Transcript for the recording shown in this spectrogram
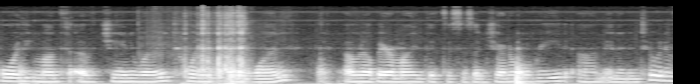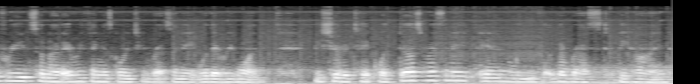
for the month of January 2021. Um, now bear in mind that this is a general read um, and an intuitive read, so not everything is going to resonate with everyone. Be sure to take what does resonate and leave the rest behind.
